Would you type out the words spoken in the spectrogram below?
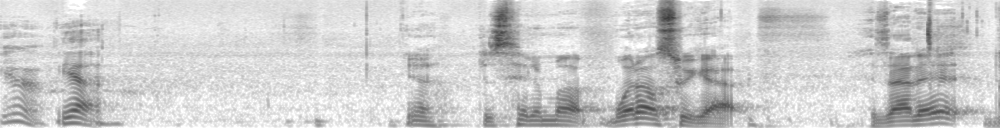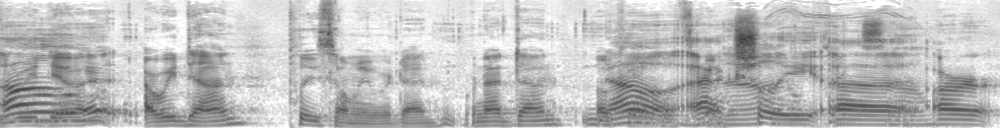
Yeah. Yeah. Yeah, just hit them up. What else we got? Is that it? Did we do Um, it? Are we done? Please tell me we're done. We're not done. Okay, no, actually, think uh, so. our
